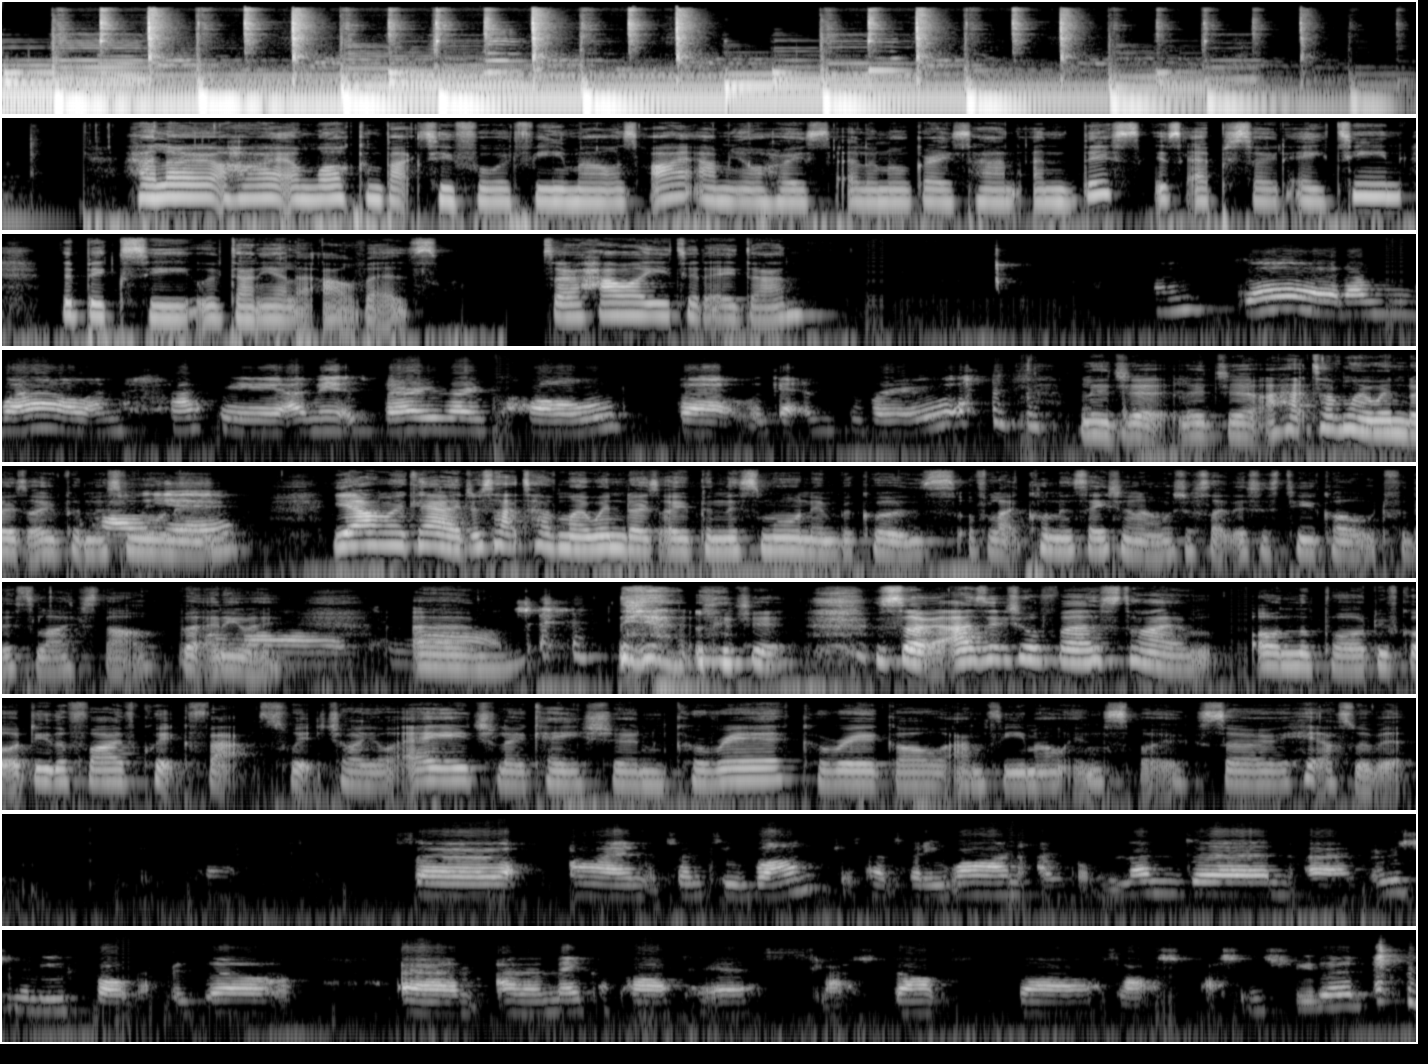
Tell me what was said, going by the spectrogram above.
Hello, hi, and welcome back to Forward Females. I am your host, Eleanor Grace Han, and this is episode 18, The Big C, with Daniela Alves. So, how are you today, Dan? I'm good. I'm well. I'm happy. I mean, it's very, very cold, but we're getting through. legit, legit. I had to have my windows open this How morning. Yeah, I'm okay. I just had to have my windows open this morning because of like condensation. I was just like, this is too cold for this lifestyle. But anyway. Oh, Um. Yeah, legit. So, as it's your first time on the pod, we've got to do the five quick facts, which are your age, location, career, career goal, and female inspo. So, hit us with it. so I'm 21, just had 21. I'm from London, um, originally from Brazil. Um, I'm a makeup artist slash dancer slash fashion student.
